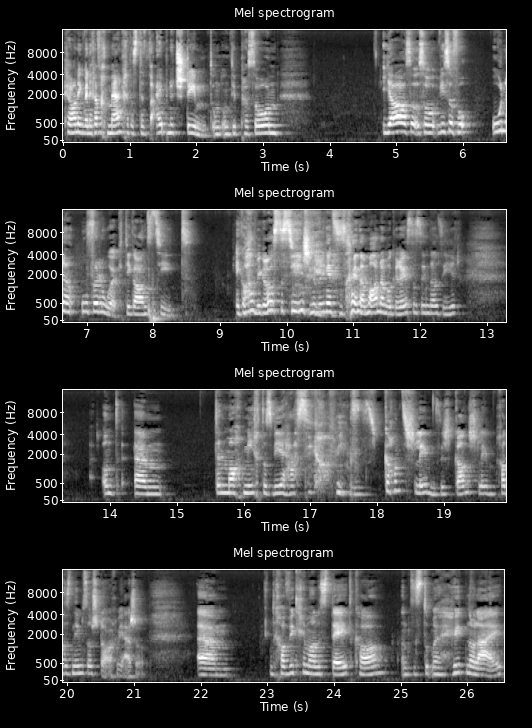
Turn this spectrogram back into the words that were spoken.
keine Ahnung, wenn ich einfach merke, dass der Vibe nicht stimmt und, und die Person ja, so, so, wie so von unten raufschaut die ganze Zeit. Egal wie groß das sie ist, übrigens, das können Männer, die grösser sind als ich. Und ähm, dann macht mich das wie hässig. Das ist ganz schlimm, das ist ganz schlimm. Ich habe das nicht mehr so stark wie auch schon. Ähm, und ich habe wirklich mal ein Date gehabt, und das tut mir heute noch leid.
